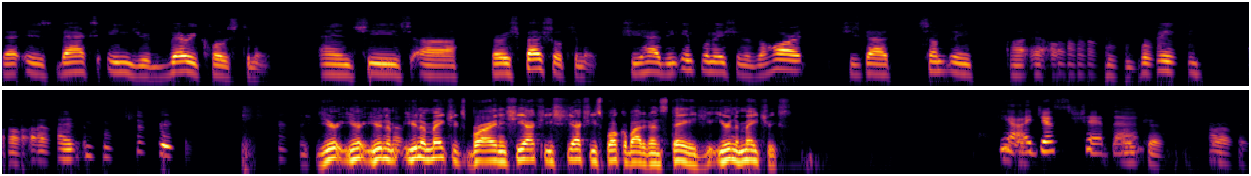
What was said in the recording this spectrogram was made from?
that is vax injured, very close to me, and she's uh, very special to me. She had the inflammation of the heart. She's got something uh, on her brain, uh, and You're you're you're in the you're in the matrix, Brian, and she actually she actually spoke about it on stage. You- You're in the matrix, Yeah, I just shared that. okay, all right.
